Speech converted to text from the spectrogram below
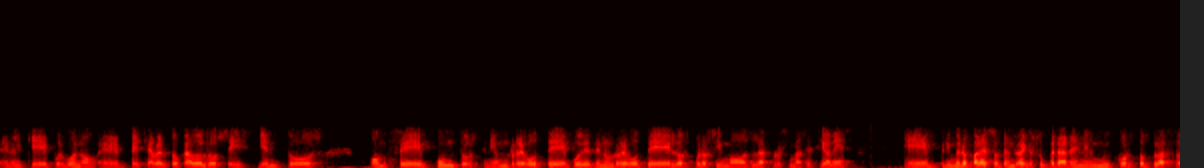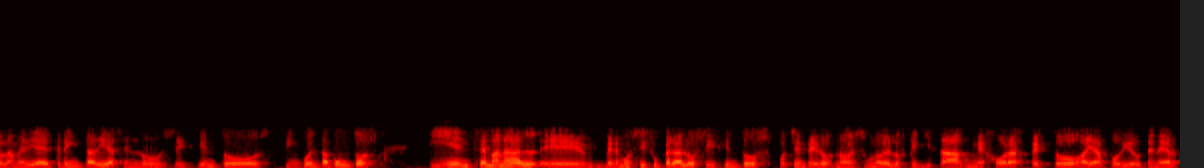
en el que, pues bueno, eh, pese a haber tocado los 611 puntos, tenía un rebote, puede tener un rebote los próximos, las próximas sesiones. primero para eso tendrá que superar en el muy corto plazo la media de 30 días en los 650 puntos y en semanal eh, veremos si supera los 682, ¿no? Es uno de los que quizá mejor aspecto haya podido tener,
